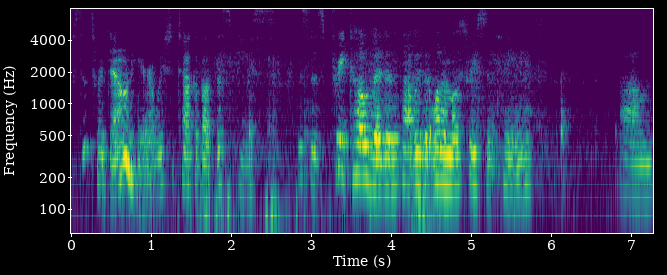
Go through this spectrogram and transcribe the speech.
since we're down here, we should talk about this piece. This is pre-COVID and probably the, one of the most recent paintings. Um,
